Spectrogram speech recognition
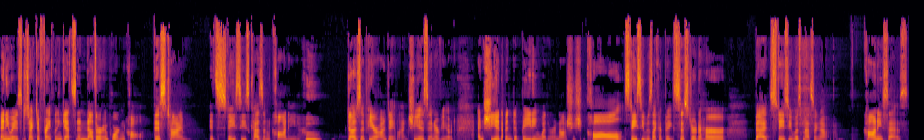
anyways, Detective Franklin gets another important call. This time, it's Stacey's cousin Connie, who does appear on Dateline. She is interviewed, and she had been debating whether or not she should call. Stacey was like a big sister to her, but Stacey was messing up. Connie says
